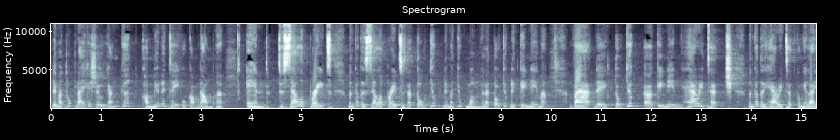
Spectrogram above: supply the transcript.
Để mà thúc đẩy cái sự gắn kết community của cộng đồng ha. And to celebrate. Mình có từ celebrate là tổ chức để mà chúc mừng hay là tổ chức để kỷ niệm á và để tổ chức uh, kỷ niệm heritage. Mình có từ heritage có nghĩa là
